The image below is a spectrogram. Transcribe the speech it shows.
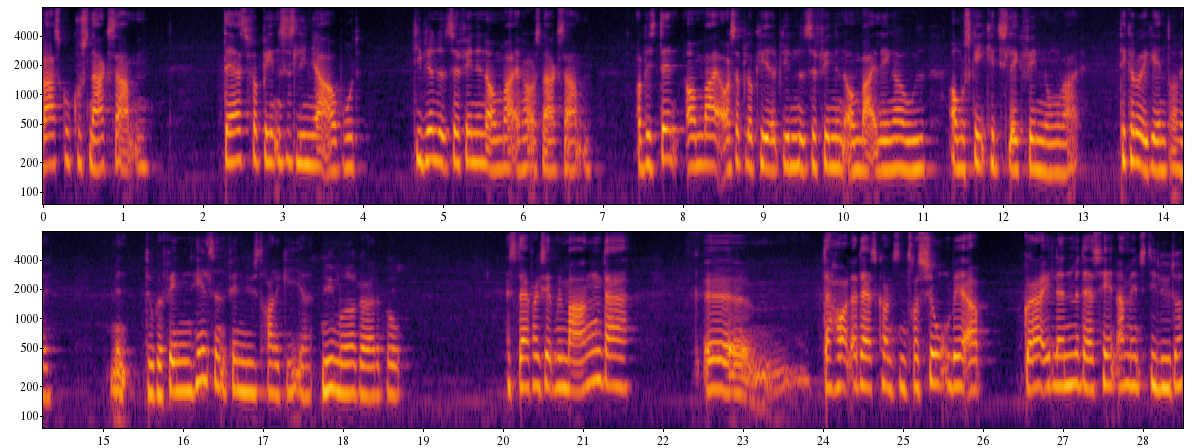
bare skulle kunne snakke sammen, deres forbindelseslinje er afbrudt. De bliver nødt til at finde en omvej for at snakke sammen. Og hvis den omvej også er blokeret, bliver de nødt til at finde en omvej længere ude, og måske kan de slet ikke finde nogen vej. Det kan du ikke ændre ved. Men du kan finde, hele tiden finde nye strategier, nye måder at gøre det på. Altså der er for eksempel mange, der øh, der holder deres koncentration ved at gøre et eller andet med deres hænder, mens de lytter.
